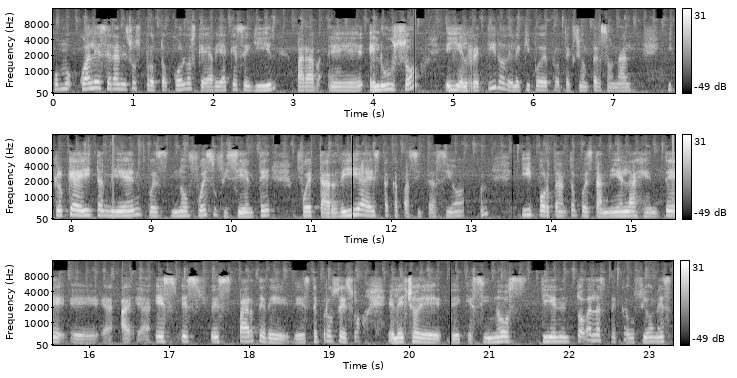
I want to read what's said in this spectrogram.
cómo, cuáles eran esos protocolos que había que seguir para eh, el uso y el retiro del equipo de protección personal. Y creo que ahí también pues no fue suficiente, fue tardía esta capacitación y por tanto pues también la gente eh, es, es, es, parte de, este proceso el hecho de, de que si no tienen todas las precauciones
